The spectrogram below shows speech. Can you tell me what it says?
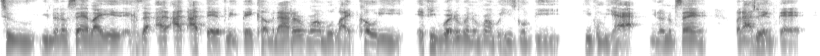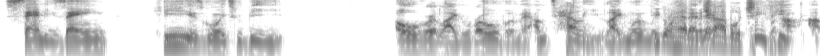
to you know what I'm saying, like because I, I I definitely think coming out of the Rumble, like Cody, if he were to win the Rumble, he's gonna be he's gonna be hot. You know what I'm saying? But I yeah. think that Sami Zayn, he is going to be over like Rover, man. I'm telling you, like when he gonna have that tribal chief heat. I,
